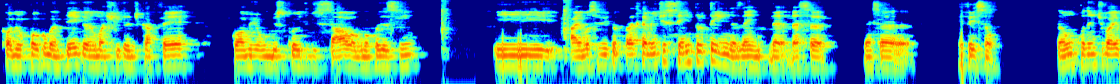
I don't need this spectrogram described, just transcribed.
come um pouco de manteiga, uma xícara de café, come um biscoito de sal, alguma coisa assim, e aí você fica praticamente sem proteínas né, né, nessa, nessa refeição. Então, quando a gente vai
